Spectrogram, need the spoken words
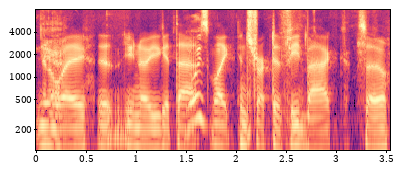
yeah. a way, it, you know, you get that always- like constructive feedback. So.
